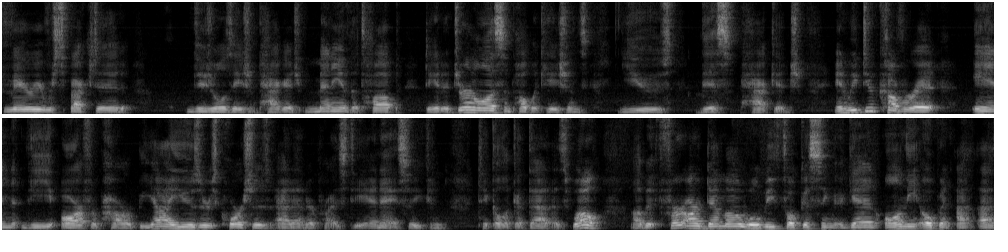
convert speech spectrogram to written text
very respected visualization package. Many of the top data journalists and publications use this package. And we do cover it in the R for Power BI users courses at Enterprise DNA. So you can take a look at that as well. Uh, but for our demo, we'll be focusing again on the Open, uh,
